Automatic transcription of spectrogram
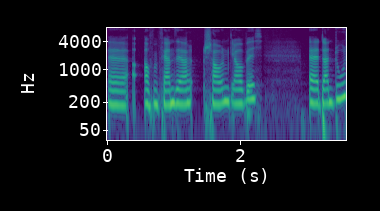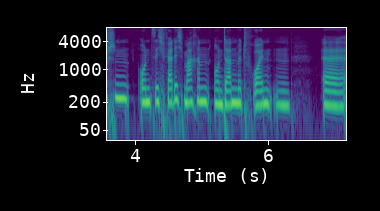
äh, auf dem Fernseher schauen, glaube ich. Äh, dann duschen und sich fertig machen und dann mit Freunden äh,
